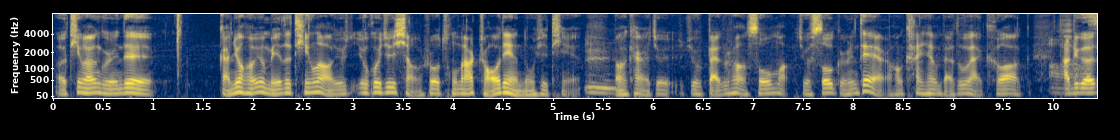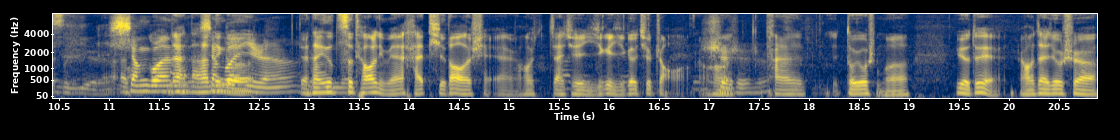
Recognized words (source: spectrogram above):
呃听完 Green Day。感觉好像又没得听了，又又会去想说从哪找点东西听，嗯，然后开始就就百度上搜嘛，就搜 Green Day，然后看一下百度百科，他这个相关相关艺人，对他那个词条里面还提到了谁，然后再去一个一个去找，然后看都有什么乐队，然后再就是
